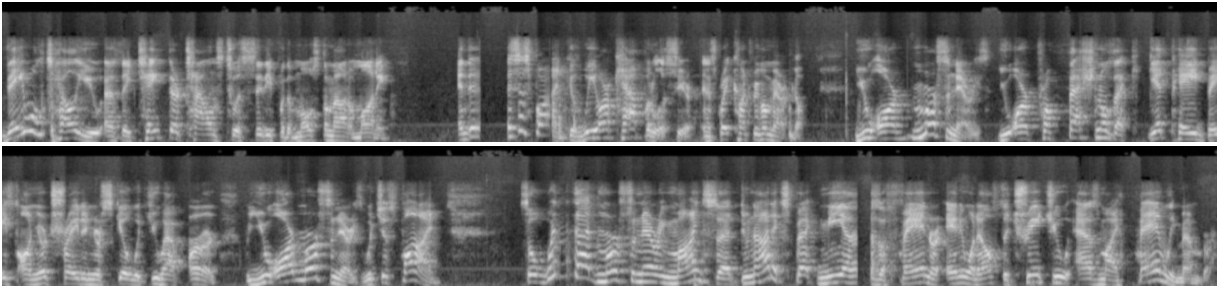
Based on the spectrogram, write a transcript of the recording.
they will tell you as they take their talents to a city for the most amount of money. And this this is fine because we are capitalists here in this great country of America. You are mercenaries. You are professionals that get paid based on your trade and your skill, which you have earned. You are mercenaries, which is fine. So, with that mercenary mindset, do not expect me as a fan or anyone else to treat you as my family member.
